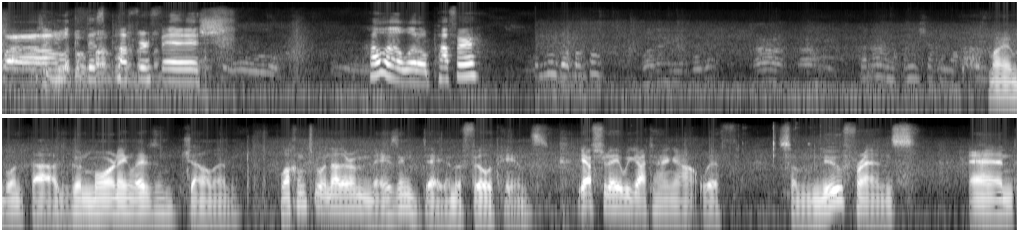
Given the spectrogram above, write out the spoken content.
Wow, look at this puffer fish. Hello, little puffer. Mayan buntag. Good morning, ladies and gentlemen. Welcome to another amazing day in the Philippines. Yesterday, we got to hang out with some new friends and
